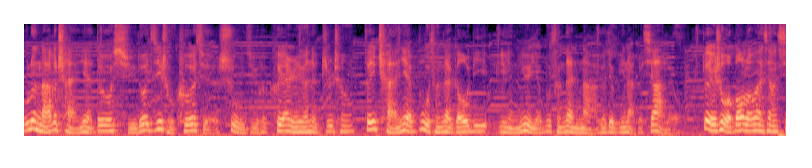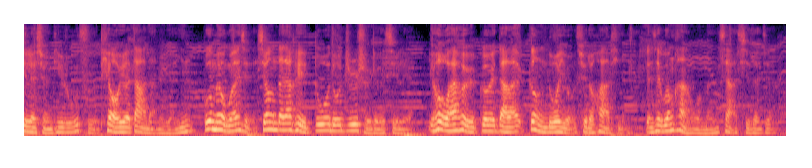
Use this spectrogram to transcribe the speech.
无论哪个产业，都有许多基础科学、数据和科研人员的支撑，所以产业不存在高低，领域也不存在哪个就比哪个下流。这也是我包罗万象系列选题如此跳跃大胆的原因。不过没有关系，希望大家可以多多支持这个系列。以后我还会给各位带来更多有趣的话题。感谢观看，我们下期再见。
